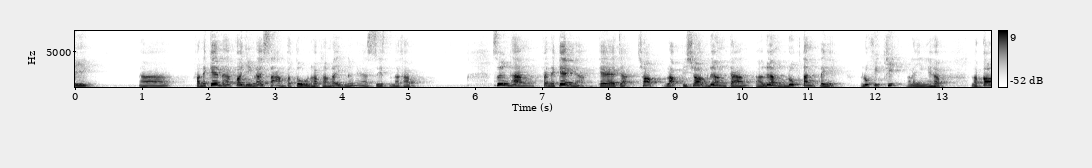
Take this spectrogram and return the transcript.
ลีก ฟันเนเกนนะครับก็ยิงได้ 3 ประตูนะครับทำได้อีก1แอสซิสต์นะครับ ซึ่งทางฟันเนเกนเนี่ยแกจะชอบรับผิดชอบเรื่องการเรื่องลูกตั้งเตะลูกฟิกคิกอะไรอย่างเงี้ยครับ แล้วก็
